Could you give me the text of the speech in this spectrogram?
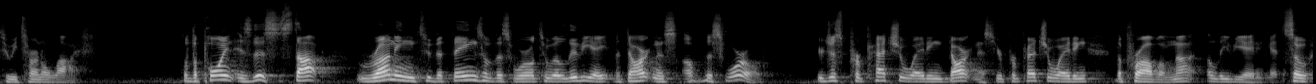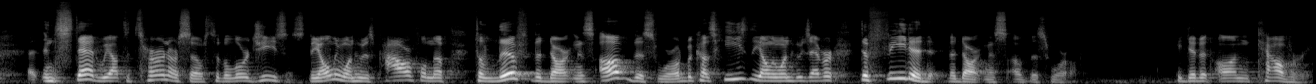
to eternal life. So the point is this stop running to the things of this world to alleviate the darkness of this world. You're just perpetuating darkness. You're perpetuating the problem, not alleviating it. So uh, instead, we ought to turn ourselves to the Lord Jesus, the only one who is powerful enough to lift the darkness of this world because he's the only one who's ever defeated the darkness of this world. He did it on Calvary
